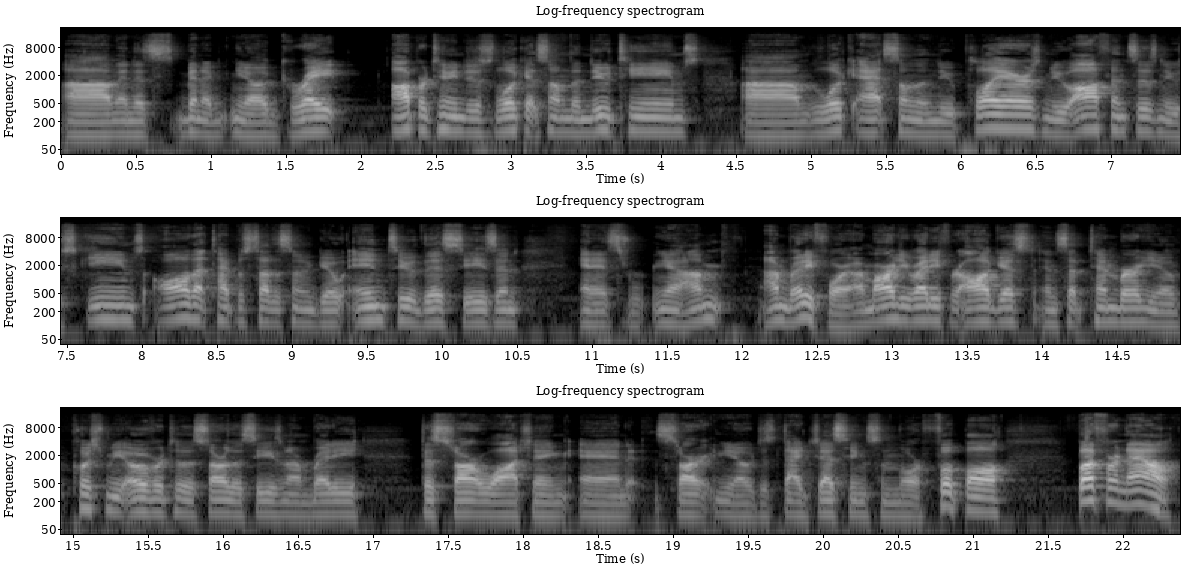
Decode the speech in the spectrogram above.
um, and it's been a you know a great opportunity to just look at some of the new teams. Um, look at some of the new players, new offenses, new schemes, all that type of stuff that's going to go into this season. And it's yeah, I'm I'm ready for it. I'm already ready for August and September. You know, push me over to the start of the season. I'm ready to start watching and start you know just digesting some more football. But for now,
